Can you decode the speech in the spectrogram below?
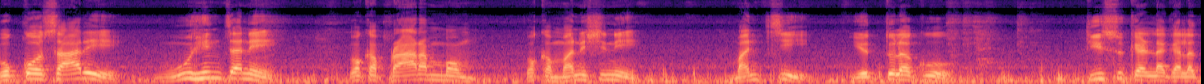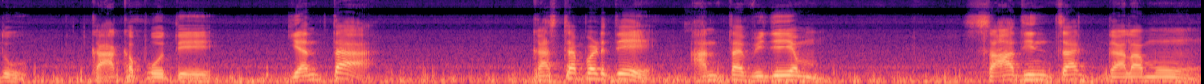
ఒక్కోసారి ఊహించని ఒక ప్రారంభం ఒక మనిషిని మంచి ఎత్తులకు తీసుకెళ్ళగలదు కాకపోతే ఎంత కష్టపడితే అంత విజయం సాధించగలము.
